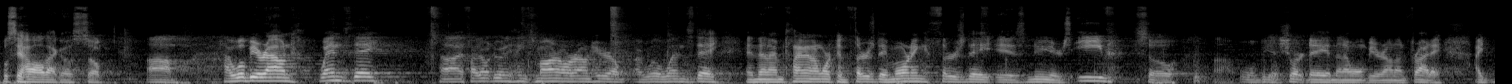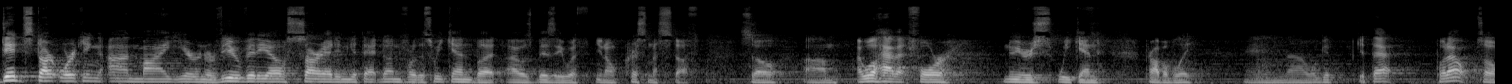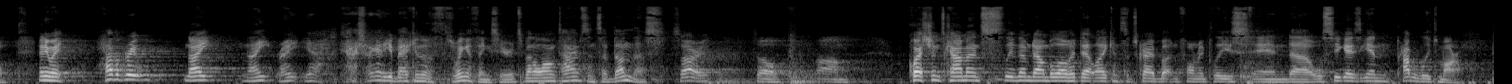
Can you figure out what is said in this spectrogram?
we'll see how all that goes. So um, I will be around Wednesday. Uh, if I don't do anything tomorrow around here, I'll, I will Wednesday. And then I'm planning on working Thursday morning. Thursday is New Year's Eve, so uh, will be a short day and then I won't be around on Friday. I did start working on my year in review video. Sorry I didn't get that done for this weekend, but I was busy with, you know, Christmas stuff. So um, I will have it for New Year's weekend, probably. And uh, we'll get, get that put out. So anyway, have a great night night, right? Yeah. Gosh, I got to get back into the swing of things here. It's been a long time since I've done this. Sorry. So, um, questions, comments, leave them down below. Hit that like and subscribe button for me, please. And uh, we'll see you guys again probably tomorrow.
